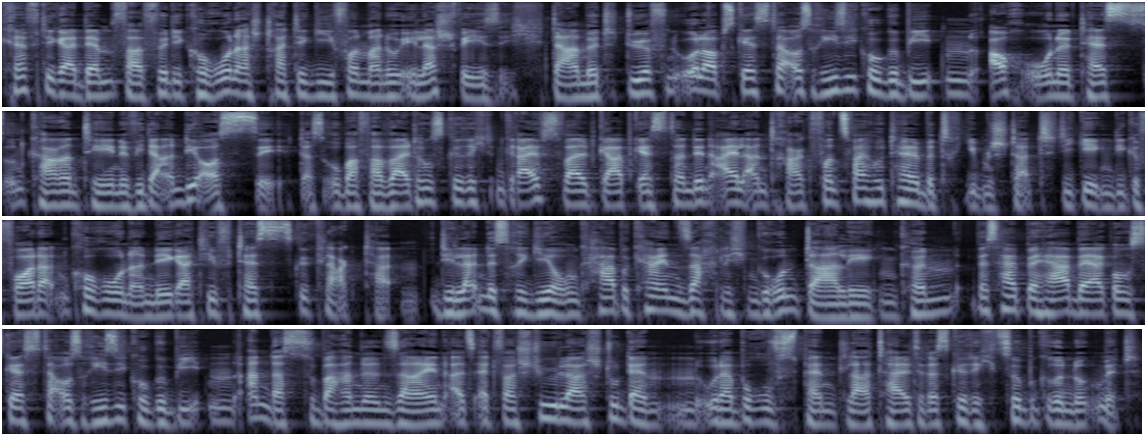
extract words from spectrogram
kräftiger Dämpfer für die Corona-Strategie von Manuela Schwesig. Damit dürfen Urlaubsgäste aus Risikogebieten auch ohne Tests und Quarantäne wieder an die Ostsee. Das Oberverwaltungsgericht in Greifswald gab gestern den Eilantrag von zwei Hotelbetrieben statt, die gegen die geforderten Corona-Negativtests geklagt hatten. Die Landesregierung habe keinen sachlichen Grund darlegen können, weshalb Beherbergungsgäste aus Risikogebieten anders zu behandeln seien als etwa Schüler, Studenten oder Berufspendler, teilte das Gericht zur Begründung Begründung mit.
